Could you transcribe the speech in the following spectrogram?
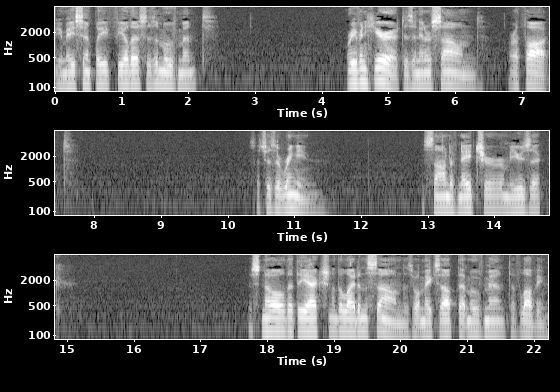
Or you may simply feel this as a movement, or even hear it as an inner sound or a thought, such as a ringing, the sound of nature or music. Just know that the action of the light and the sound is what makes up that movement of loving.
